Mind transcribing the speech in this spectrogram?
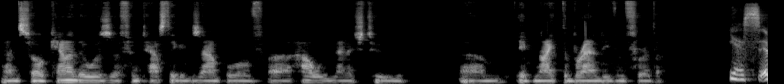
And so Canada was a fantastic example of uh, how we managed to um, ignite the brand even further. Yes, uh,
